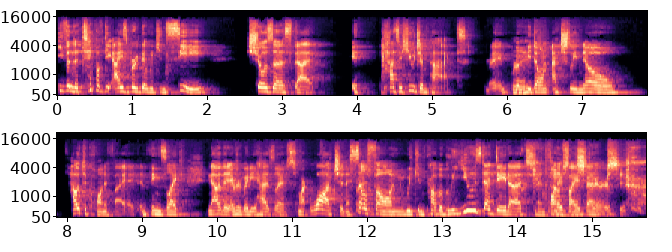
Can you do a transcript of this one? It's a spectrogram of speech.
even the tip of the iceberg that we can see shows us that it has a huge impact, right? right. But we don't actually know how to quantify it. And things like now that everybody has a smart watch and a cell phone, we can probably use that data to quantify it better. Yeah.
